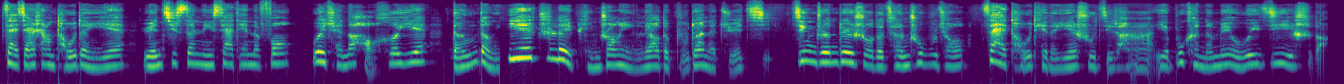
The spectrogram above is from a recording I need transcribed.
再加上头等椰、元气森林夏天的风、味全的好喝椰等等椰汁类瓶装饮料的不断的崛起。竞争对手的层出不穷，再头铁的椰树集团啊，也不可能没有危机意识的。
